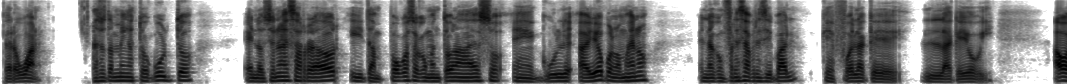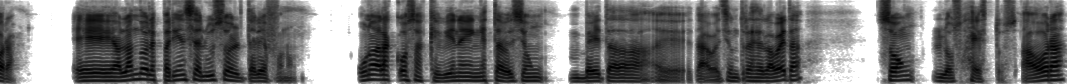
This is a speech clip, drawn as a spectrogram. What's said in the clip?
Pero bueno, eso también está oculto en la opción de desarrollador y tampoco se comentó nada de eso en Google I.O., por lo menos en la conferencia principal, que fue la que, la que yo vi. Ahora, eh, hablando de la experiencia del uso del teléfono, una de las cosas que viene en esta versión beta, eh, la versión 3 de la beta, son los gestos. Ahora,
